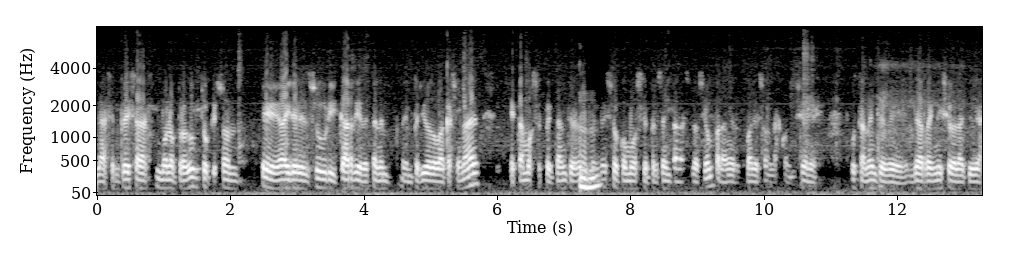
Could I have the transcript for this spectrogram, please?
las empresas monoproductos que son Aire del Sur y Carrier están en, periodo vacacional, estamos expectantes de eso, cómo se presenta la situación para ver cuáles son las condiciones justamente de, reinicio de la actividad.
